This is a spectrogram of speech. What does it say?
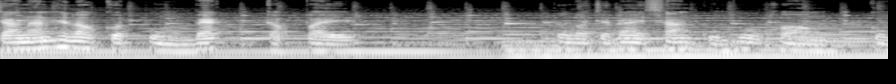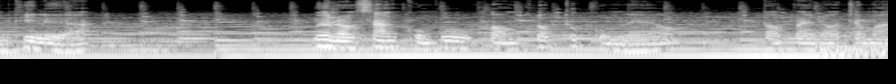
จากนั้นให้เรากดปุ่ม back กลับไป เพื่อเราจะได้สร้างกลุ่มผู้ครองกลุ่มที่เหลือ เมื่อเราสร้างกลุ่มผู้ครองครบทุกกลุ่มแล้ว ต่อไปเราจะมา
